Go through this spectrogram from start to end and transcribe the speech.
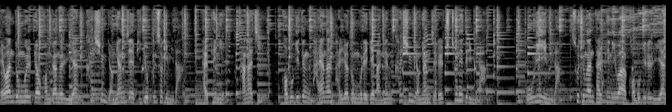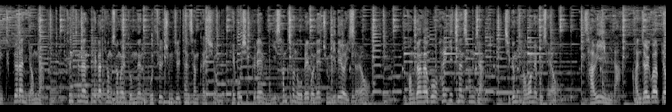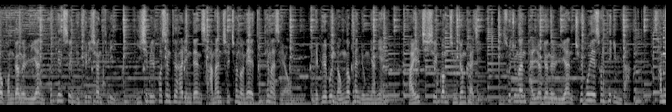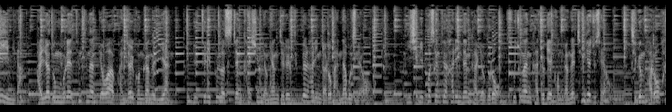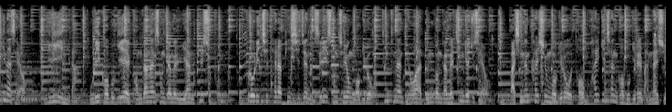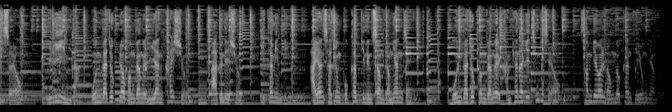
애완동물 뼈 건강을 위한 칼슘 영양제 비교 분석입니다. 달팽이, 강아지, 거북이 등 다양한 반려동물에게 맞는 칼슘 영양제를 추천해드립니다. 5위입니다. 소중한 달팽이와 거북이를 위한 특별한 영양. 튼튼한 폐각 형성을 돕는 보틀 중질 탄산 칼슘 150g 이 3,500원에 준비되어 있어요. 건강하고 활기찬 성장. 지금 경험해 보세요. 4위입니다. 관절과 뼈 건강을 위한 포켄스 뉴트리션 트리 21% 할인된 47,000원에 득템하세요. 100회분 넉넉한 용량에 과일 치실검 증정까지 소중한 반려견을 위한 최고의 선택입니다. 3위입니다. 반려동물의 튼튼한 뼈와 관절 건강을 위한 뉴트리 플러스 젠 칼슘 영양제를 특별 할인가로 만나보세요. 22% 할인된 가격으로 소중한 가족의 건강을 챙겨주세요. 지금 바로 확인하세요. 2위입니다. 우리 거북이의 건강한 성장을 위한 필수품. 프로리치 테라핀 시즌 3 성체용 먹이로 튼튼한 뼈와 눈 건강을 챙겨주세요. 맛있는 칼슘 먹이로 더욱 활기찬 거북이를 만날 수 있어요. 1위입니다. 온 가족 뼈 건강을 위한 칼슘, 마그네슘, 비타민 D, 아연 4중 복합 기능성 영양제. 온 가족 건강을 간편하게 챙기세요. 3개월 넉넉한 대용량으로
